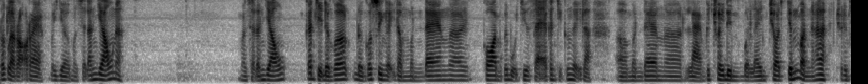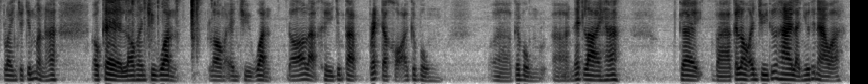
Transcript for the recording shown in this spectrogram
rất là rõ ràng. Bây giờ mình sẽ đánh dấu nè. Mình sẽ đánh dấu. Các anh chị đừng có đừng có suy nghĩ rằng mình đang uh, coi một cái buổi chia sẻ. Các anh chị cứ nghĩ là uh, mình đang uh, làm cái trading plan cho chính mình ha. Trading plan cho chính mình ha. Ok long entry one. Long entry one. Đó là khi chúng ta break ra khỏi cái vùng uh, cái vùng uh, netline ha ok, và cái long entry thứ hai là như thế nào ạ? À?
